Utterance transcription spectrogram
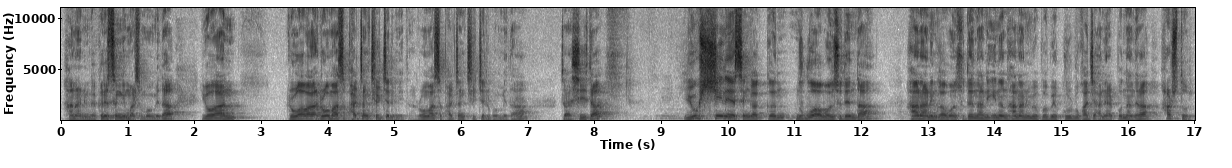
하나님과. 그래서 성경 말씀 봅니다. 요한 로마, 로마 서 8장 7절입니다. 로마서 8장 7절을 봅니다. 자, 시작. 육신의 생각은 누구와 원수된다? 하나님과 원수된다니 이는 하나님의 법에 굴복하지 아니할 뿐 아니라 할 수도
